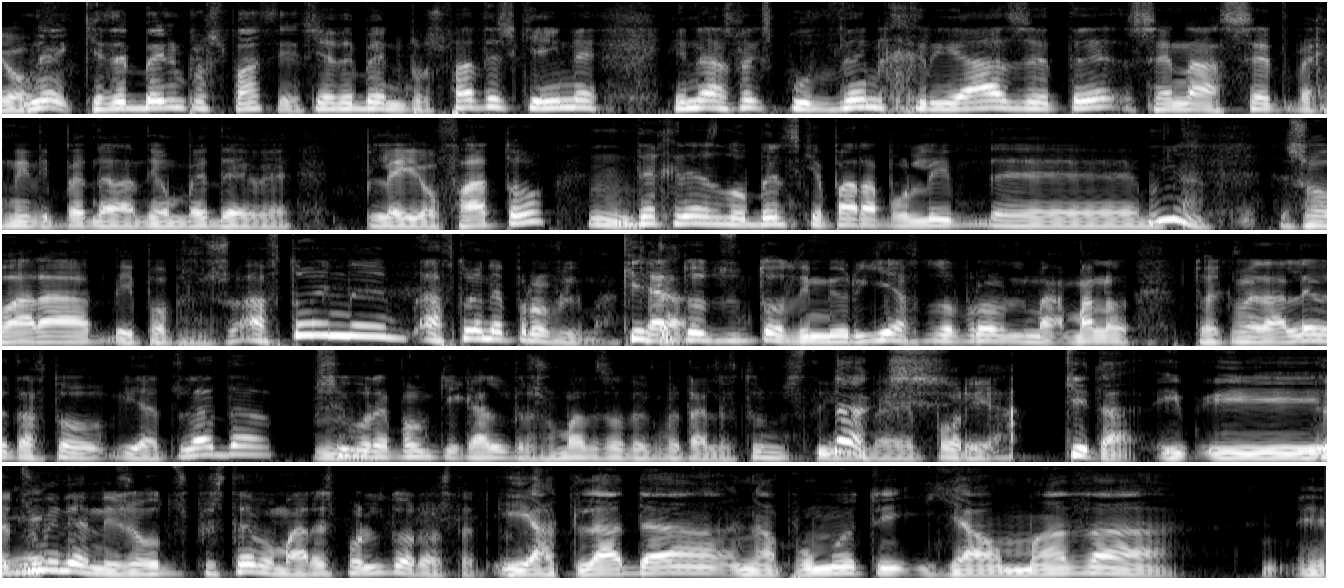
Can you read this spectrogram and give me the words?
να- play-off. Ναι, και δεν μπαίνει προσπάθειες. Και δεν μπαίνει προσπάθειες και είναι, είναι ένας παίκτης που δεν χρειάζεται σε ένα set παιχνίδι 5 εναντίον 5 playoffάτο, Μμ. δεν χρειάζεται να τον παίρνεις και πάρα πολύ ε, Ναι. σοβαρά υπόψη σου. Αυτό είναι, αυτό είναι πρόβλημα. Κοίτα. Και αν το, το δημιουργεί αυτό το πρόβλημα, μάλλον το εκμεταλλεύεται αυτό η Ατλάντα, σίγουρα υπάρχουν και καλύτερες ομάδες να το εκμεταλλευτούν στην Εντάξει. ε, πορεία. Κοίτα, η, η, δεν τους μηδενίζω, εγώ τους πιστεύω, μου αρέσει πολύ το ρόστερ. η Ατλάντα, να πούμε ότι για ομάδα ε,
